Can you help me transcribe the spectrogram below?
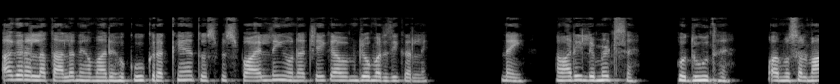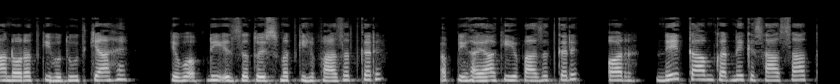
اگر اللہ تعالیٰ نے ہمارے حقوق رکھے ہیں تو اس میں اسپوائل نہیں ہونا چاہیے کہ اب ہم جو مرضی کر لیں۔ نہیں، ہماری لمٹس ہیں، حدود ہیں۔ اور مسلمان عورت کی حدود کیا ہے کہ وہ اپنی عزت و عصمت کی حفاظت کرے، اپنی حیا کی حفاظت کرے اور نیک کام کرنے کے ساتھ ساتھ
